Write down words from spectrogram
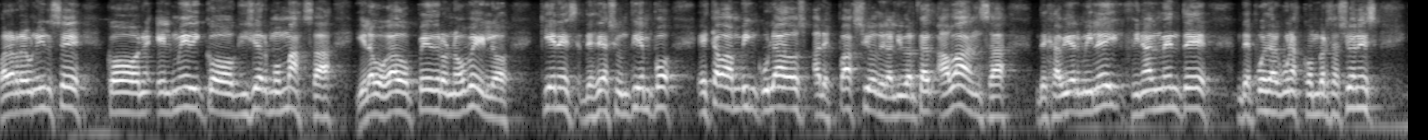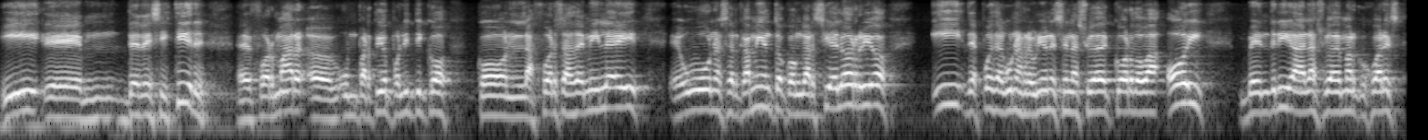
para reunirse con el médico Guillermo Massa y el abogado Pedro Novelo quienes desde hace un tiempo estaban vinculados al espacio de la libertad avanza de Javier Milei. Finalmente, después de algunas conversaciones y eh, de desistir de formar eh, un partido político con las fuerzas de Milei, eh, hubo un acercamiento con García Elorrio y después de algunas reuniones en la ciudad de Córdoba, hoy vendría a la ciudad de Marco Juárez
